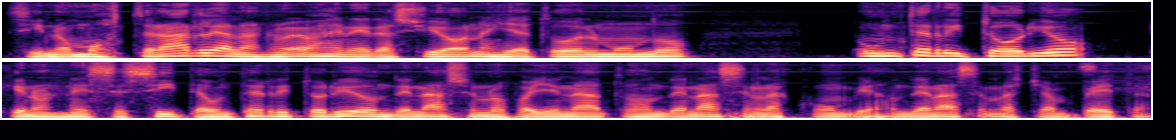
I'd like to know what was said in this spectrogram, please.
sino mostrarle a las nuevas generaciones y a todo el mundo un territorio que nos necesita, un territorio donde nacen los vallenatos, donde nacen las cumbias, donde nacen las champetas.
